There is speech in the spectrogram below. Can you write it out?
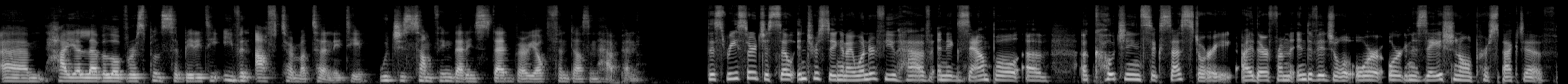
um, higher level of responsibility even after maternity, which is something that instead very often doesn't happen. This research is so interesting, and I wonder if you have an example of a coaching success story, either from the individual or organizational perspective.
